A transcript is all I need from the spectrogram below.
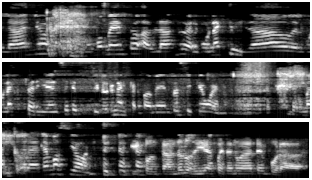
el año, en algún momento, hablando de alguna actividad o de alguna experiencia que tuvieron en el campamento, así que bueno, se imaginarán la emoción. Y contando los días para esta nueva temporada.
